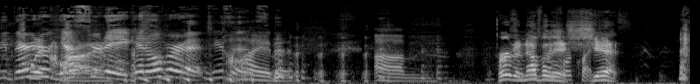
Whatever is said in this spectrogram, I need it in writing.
We buried her yesterday. Get over it, Jesus. God. Um, Heard So enough of this shit.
